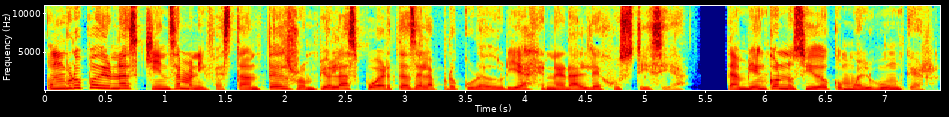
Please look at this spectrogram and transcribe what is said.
un grupo de unas 15 manifestantes rompió las puertas de la Procuraduría General de Justicia, también conocido como el Búnker,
